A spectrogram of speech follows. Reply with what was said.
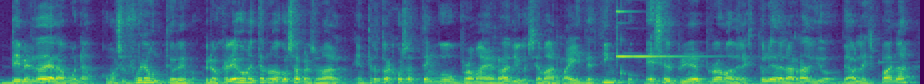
de verdad era buena, como si fuera un teorema. Pero os quería comentar una cosa personal. Entre otras cosas tengo un programa de radio que se llama Raíz de 5. Es el primer programa de la historia de la radio de habla hispana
